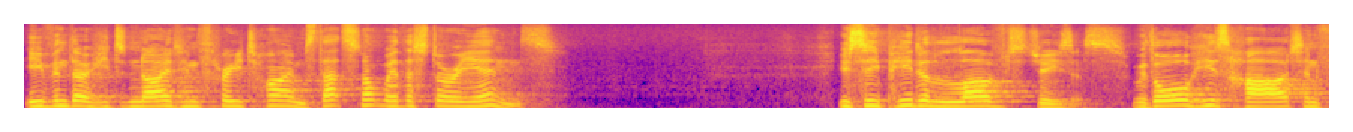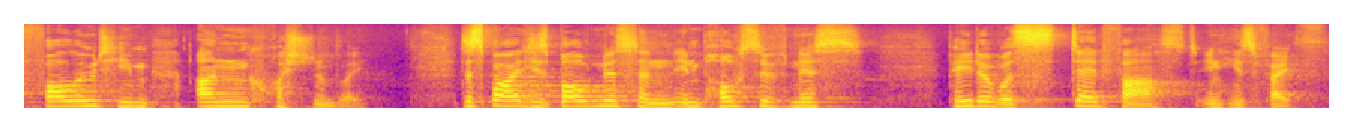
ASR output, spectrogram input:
Even though he denied him three times, that's not where the story ends. You see, Peter loved Jesus with all his heart and followed him unquestionably. Despite his boldness and impulsiveness, Peter was steadfast in his faith.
